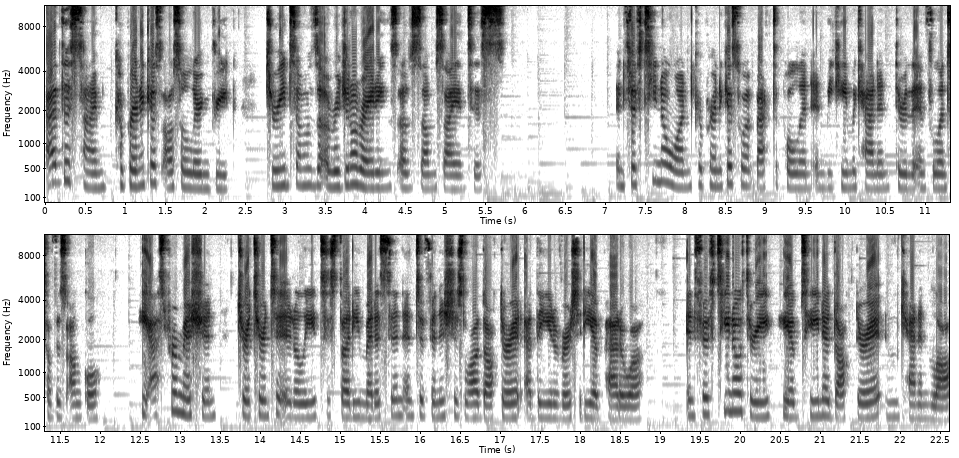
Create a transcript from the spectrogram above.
At this time, Copernicus also learned Greek to read some of the original writings of some scientists. In 1501, Copernicus went back to Poland and became a canon through the influence of his uncle. He asked permission to return to Italy to study medicine and to finish his law doctorate at the University of Padua. In 1503, he obtained a doctorate in canon law.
